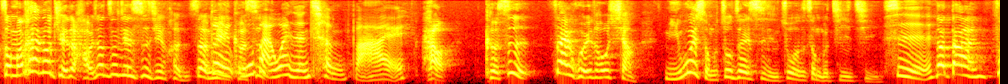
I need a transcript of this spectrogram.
怎么看都觉得好像这件事情很正面。对，五百万人惩罚，哎，好。可是再回头想，你为什么做这件事情做的这么积极？是。那当然，负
